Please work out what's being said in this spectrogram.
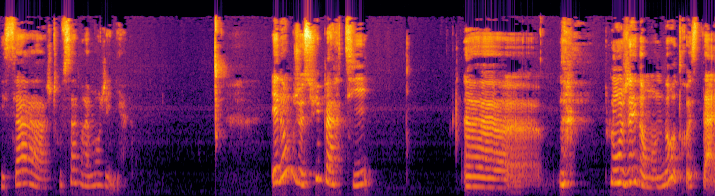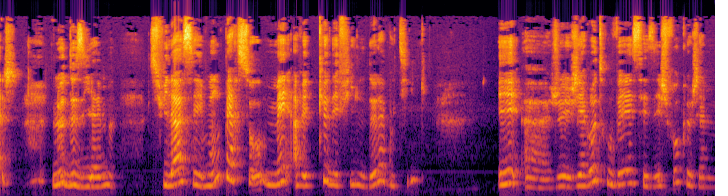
Et ça, je trouve ça vraiment génial. Et donc, je suis partie euh, plonger dans mon autre stage, le deuxième. Celui-là, c'est mon perso, mais avec que des fils de la boutique. Et euh, j'ai retrouvé ces écheveaux que j'aime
